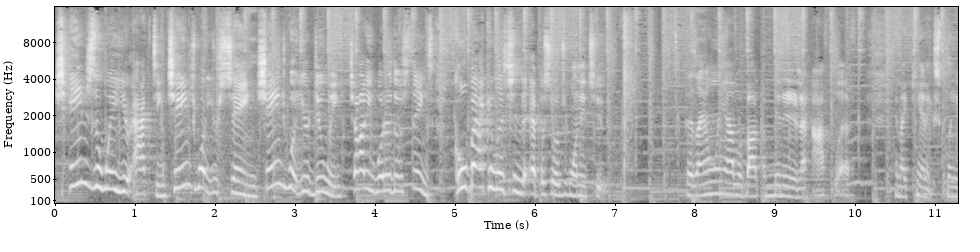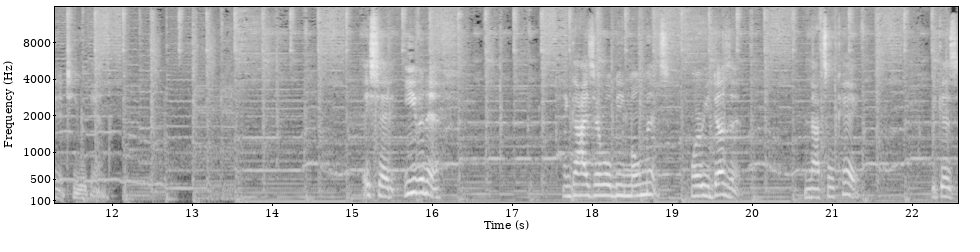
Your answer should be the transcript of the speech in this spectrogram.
Change the way you're acting. Change what you're saying. Change what you're doing. Chadi, what are those things? Go back and listen to episodes one and two. Because I only have about a minute and a half left and I can't explain it to you again. They said, even if. And guys, there will be moments where he doesn't. And that's okay. Because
